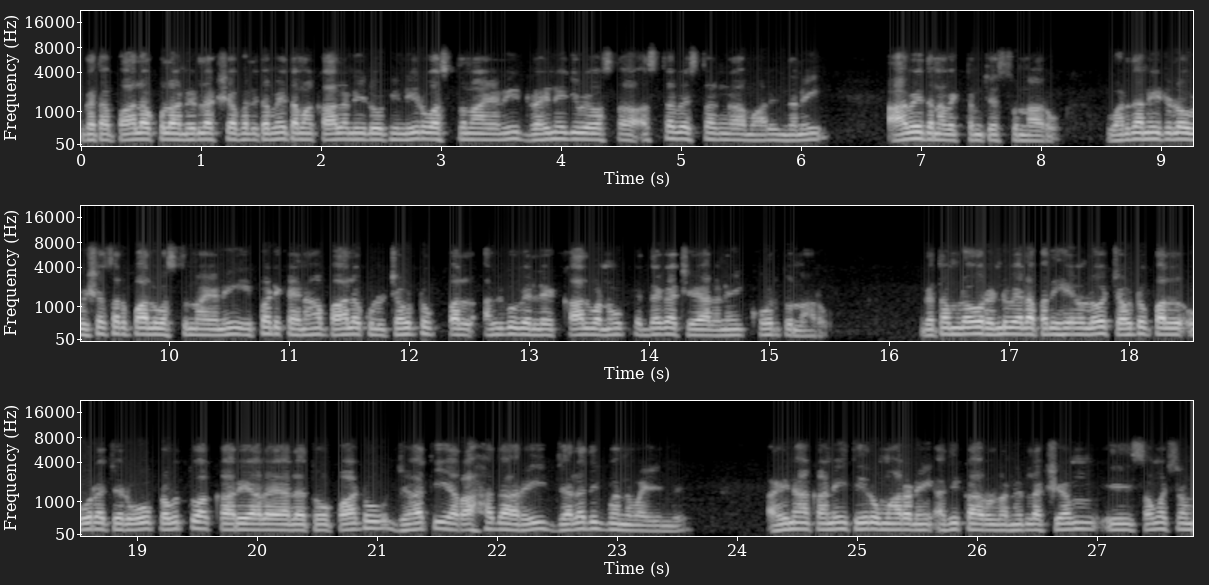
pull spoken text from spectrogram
గత పాలకుల నిర్లక్ష్య ఫలితమే తమ కాలనీలోకి నీరు వస్తున్నాయని డ్రైనేజీ వ్యవస్థ అస్తవ్యస్తంగా మారిందని ఆవేదన వ్యక్తం చేస్తున్నారు. వరద నీటిలో విషసర్పాలు వస్తున్నాయని ఇప్పటికైనా పాలకులు చౌటుప్పల్ అలుగు వెళ్ళే కాల్వను పెద్దగా చేయాలని కోరుతున్నారు. గతంలో రెండు వేల పదిహేనులో చౌటుపల్ ఊర చెరువు ప్రభుత్వ కార్యాలయాలతో పాటు జాతీయ రహదారి జలదిగ్బంధమైంది. అయినా కానీ తీరు మారని అధికారుల నిర్లక్ష్యం ఈ సంవత్సరం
